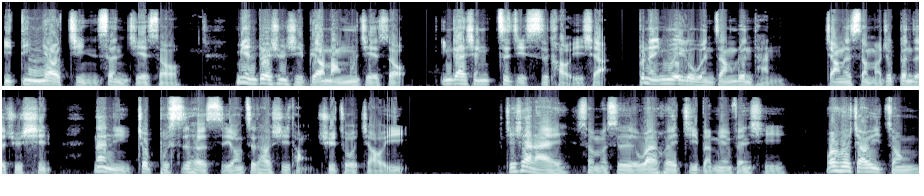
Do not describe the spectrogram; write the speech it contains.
一定要谨慎接收。面对讯息，不要盲目接受，应该先自己思考一下，不能因为一个文章论坛讲了什么就跟着去信，那你就不适合使用这套系统去做交易。接下来，什么是外汇基本面分析？外汇交易中，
